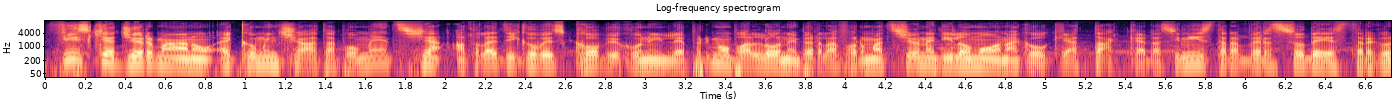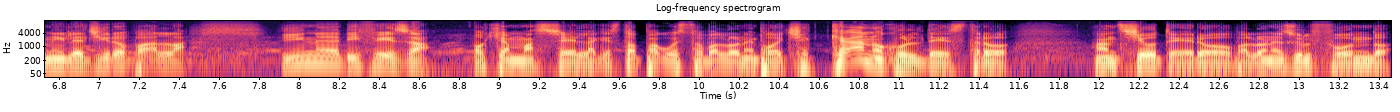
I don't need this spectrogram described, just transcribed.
Fischia Germano è cominciata Pomezia, Atletico Vescovio con il primo pallone per la formazione di Lo Monaco che attacca da sinistra verso destra con il giro palla in difesa. Occhio a Massella che stoppa questo pallone, poi c'è Cano col destro, anzi Otero, pallone sul fondo.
